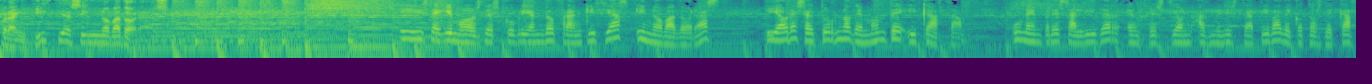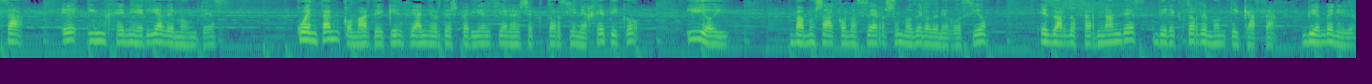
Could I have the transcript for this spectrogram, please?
Franquicias innovadoras. Y seguimos descubriendo franquicias innovadoras. Y ahora es el turno de Monte y Caza, una empresa líder en gestión administrativa de cotos de caza e ingeniería de montes. Cuentan con más de 15 años de experiencia en el sector cinegético y hoy vamos a conocer su modelo de negocio. Eduardo Fernández, director de Monte y Caza. Bienvenido.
